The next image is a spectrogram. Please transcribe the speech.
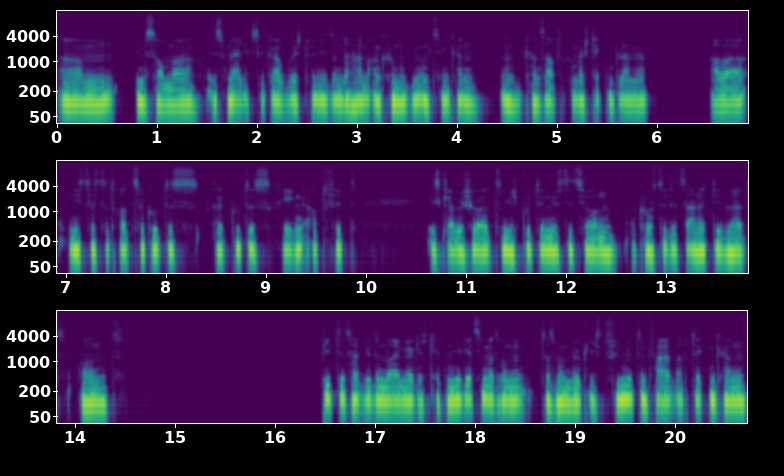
Ähm, Im Sommer ist mir ehrlich gesagt auch wurscht, wenn ich dann daheim ankomme und mich umziehen kann. Dann kann es einfach einmal stecken bleiben, ja. Aber nichtsdestotrotz ein gutes, ein gutes Regenoutfit ist, glaube ich, schon eine ziemlich gute Investition. Kostet jetzt auch nicht die Welt und bietet halt wieder neue Möglichkeiten. Mir geht es immer darum, dass man möglichst viel mit dem Fahrrad abdecken kann.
